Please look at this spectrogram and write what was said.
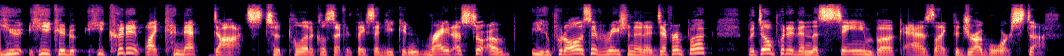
you he could he couldn't like connect dots to political stuff. They said you can write a story, you can put all this information in a different book, but don't put it in the same book as like the drug war stuff.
